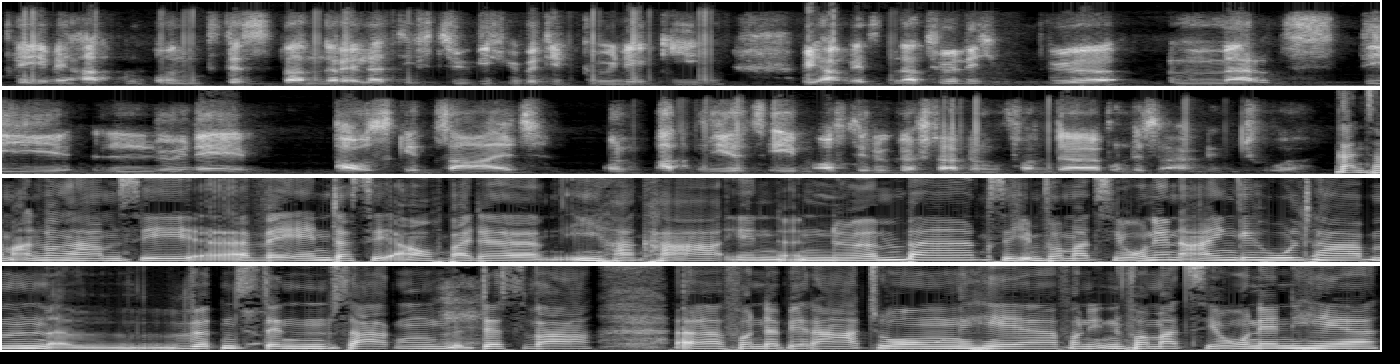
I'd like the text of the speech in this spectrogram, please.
Probleme hatten und das dann relativ zügig über die Bühne ging. Wir haben jetzt natürlich für März die Löhne ausgezahlt und warten jetzt eben auf die Rückerstattung von der Bundesagentur. Ganz am Anfang haben Sie erwähnt, dass Sie auch bei der IHK in Nürnberg sich Informationen eingeholt haben. Würden Sie denn sagen, das war äh, von der Beratung her, von den Informationen her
